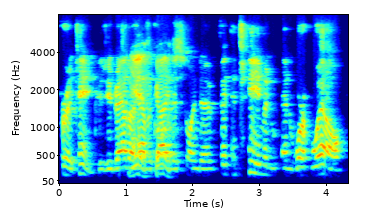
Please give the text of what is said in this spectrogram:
for a team because you'd rather yeah, have a guy that's going to fit the team and, and work well.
